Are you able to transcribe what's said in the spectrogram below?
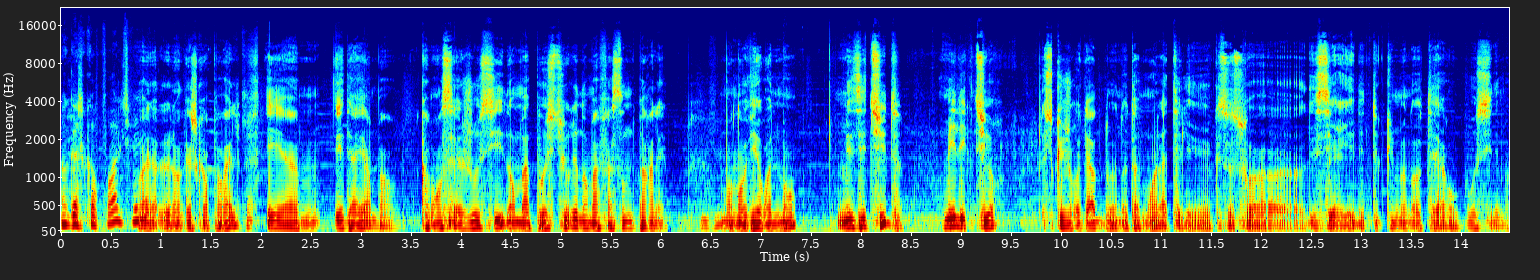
Langage corporel, tu veux dire? Voilà, le langage corporel. Et, euh, et derrière, ben, comment ça joue aussi dans ma posture et dans ma façon de parler. Mhm. Mon environnement, mes études, mes lectures, ce que je regarde euh, notamment à la télé, que ce soit euh, des séries, des documentaires ou au cinéma.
